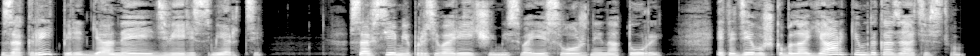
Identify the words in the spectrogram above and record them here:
закрыть перед Геонеей двери смерти. Со всеми противоречиями своей сложной натуры эта девушка была ярким доказательством,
